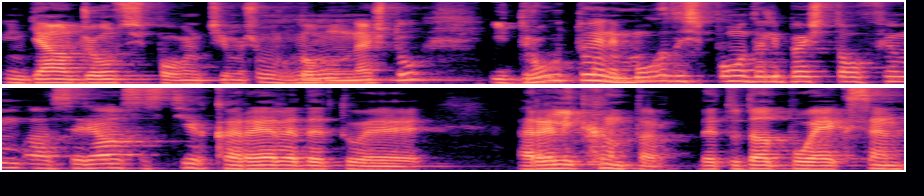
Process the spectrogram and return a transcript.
Индиана Джонс, си спомням, че имаше Мгм. подобно нещо, и другото е, не мога да си спомня дали беше този филм, а, сериала с тия карера, дето е Relic Hunter, дето дадат по XN.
